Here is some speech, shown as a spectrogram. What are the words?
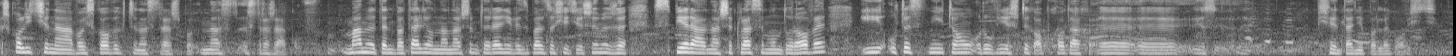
szkolić się na wojskowych czy na, straż, na strażaków. Mamy ten batalion na naszym terenie, więc bardzo się cieszymy, że wspiera nasze klasy mundurowe i uczestniczą również w tych obchodach Święta Niepodległości.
